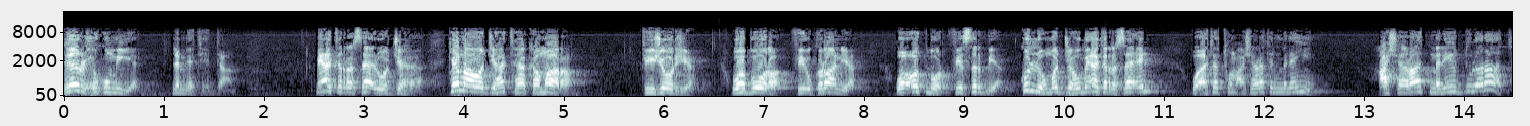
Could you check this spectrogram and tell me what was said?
غير الحكومية لم يأتي الدعم. مئات الرسائل وجهها كما وجهتها كمارا في جورجيا وبورا في أوكرانيا وأطبر في صربيا. كلهم وجهوا مئات الرسائل وأتتهم عشرات الملايين. عشرات ملايين الدولارات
